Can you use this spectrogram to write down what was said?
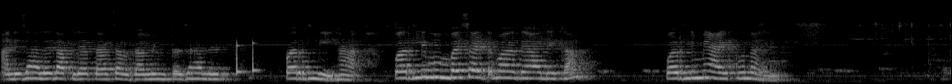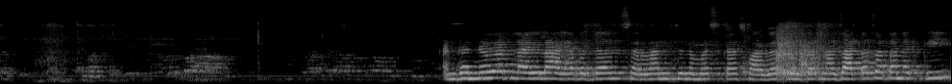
आणि झालेत आपले आता चौदा मिनटं झालेत. परली हां. परली मुंबई साईटमध्ये आली का? परली मी ऐकून आहे. आणि धन्यवाद लाईव्हला आल्याबद्दल सर्वांचं नमस्कार स्वागत करतात ना. जाता जाता नक्की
